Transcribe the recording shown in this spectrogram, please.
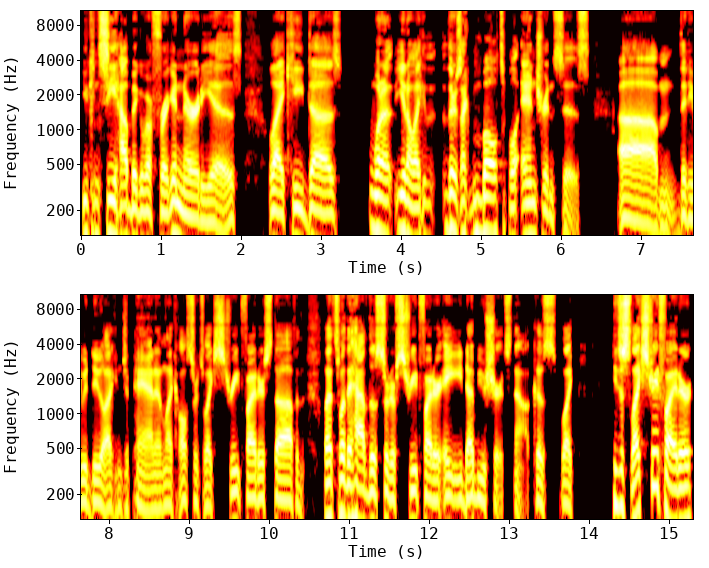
you can see how big of a friggin' nerd he is. Like he does what you know, like there's like multiple entrances um that he would do like in Japan and like all sorts of like Street Fighter stuff, and that's why they have those sort of Street Fighter AEW shirts now because like he just likes Street Fighter,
